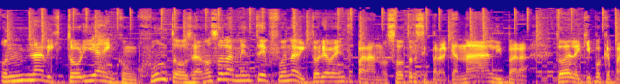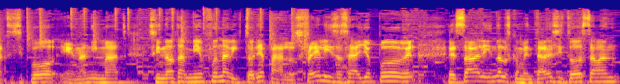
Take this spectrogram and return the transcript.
una victoria en conjunto. O sea, no solamente fue una victoria obviamente para nosotros y para el canal y para todo el equipo que participó en Animat, sino también fue una victoria para los Frelis. O sea, yo puedo ver, estaba leyendo los comentarios y todos estaban,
